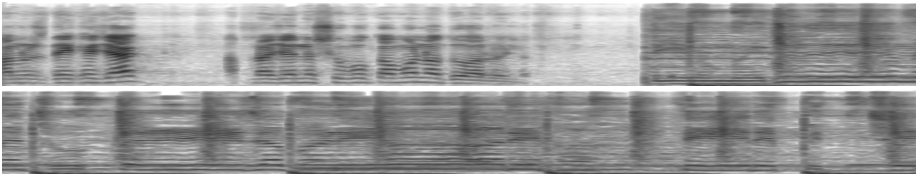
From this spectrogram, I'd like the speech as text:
মানুষ দেখে যাক। আপনার জন্য শুভকামনা দোয়া রইল। में जो कर जबड़े बड़े और हाँ तेरे पीछे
